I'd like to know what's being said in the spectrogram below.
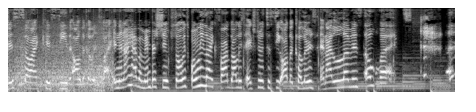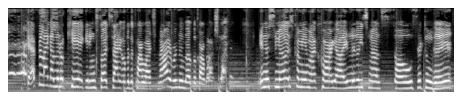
just so I could see the, all the colors. Like, and then I have a membership, so it's only like $5 extra to see all the colors, and I love it so much. I feel like a little kid getting so excited over the car wash, but I really love the car wash. Like, and the smell is coming in my car, y'all. It literally smells so freaking good.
